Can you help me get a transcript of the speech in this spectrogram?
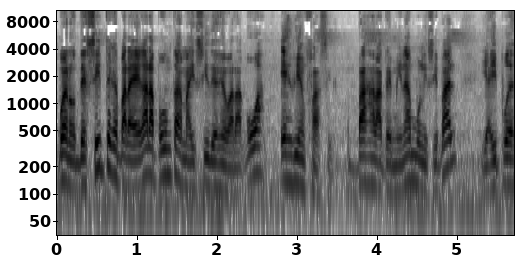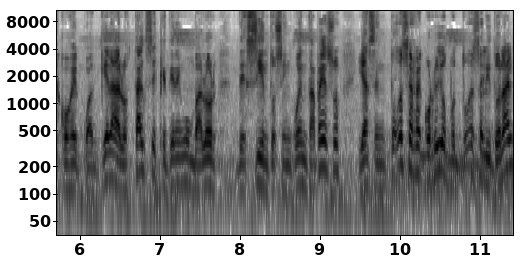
Bueno, decirte que para llegar a Punta de Maicí desde Baracoa es bien fácil. Vas a la terminal municipal y ahí puedes coger cualquiera de los taxis que tienen un valor de 150 pesos y hacen todo ese recorrido por todo ese litoral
